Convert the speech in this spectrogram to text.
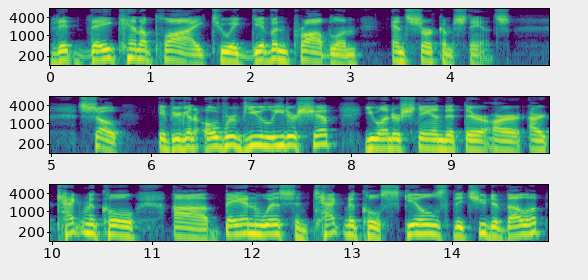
that they can apply to a given problem and circumstance. So, if you're going to overview leadership, you understand that there are, are technical uh, bandwidths and technical skills that you develop.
